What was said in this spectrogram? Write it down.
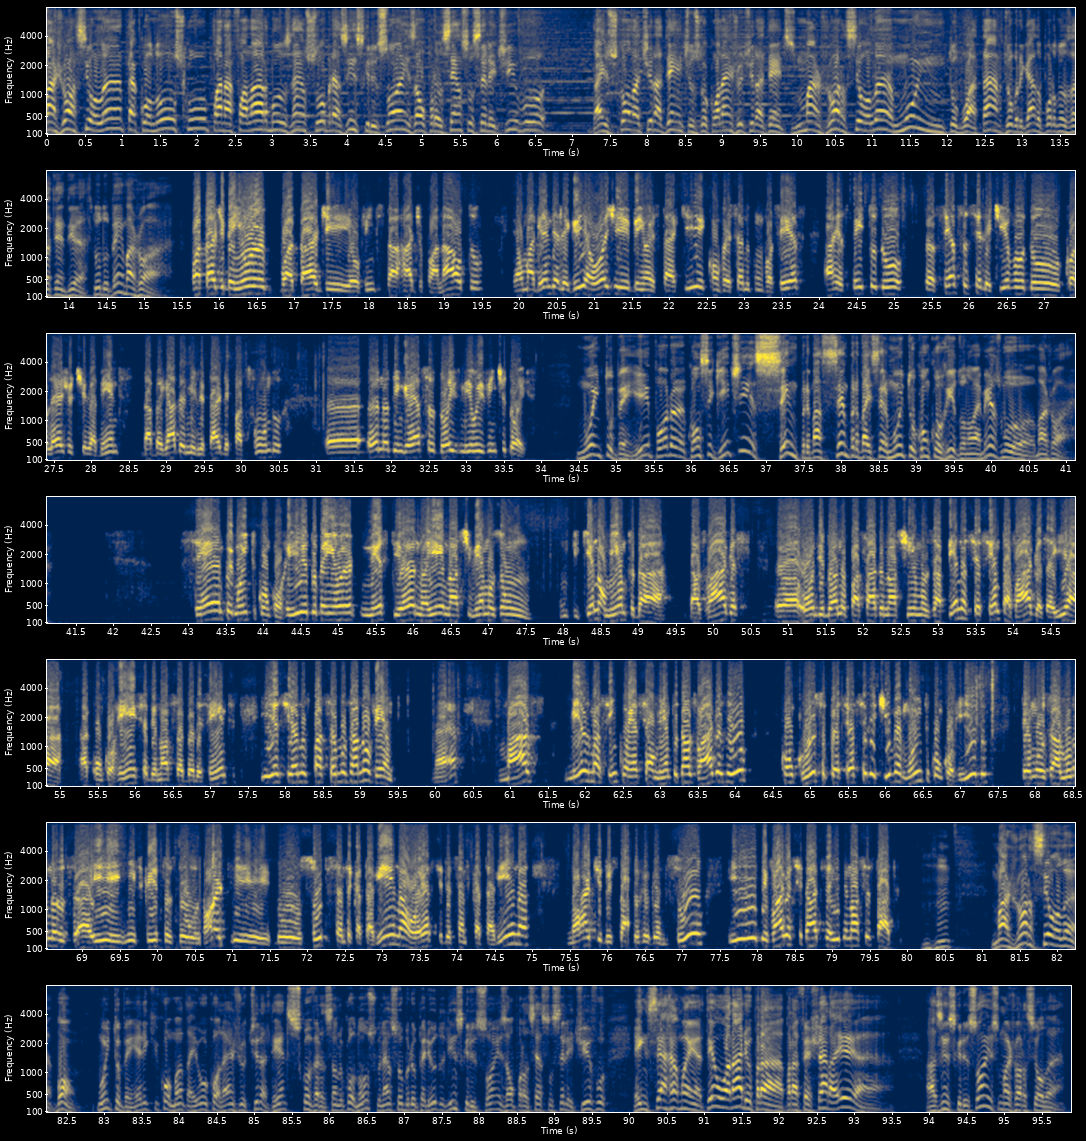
Major Ciolan está conosco para falarmos né, sobre as inscrições ao processo seletivo da Escola Tiradentes, do Colégio Tiradentes. Major Ciolan, muito boa tarde, obrigado por nos atender. Tudo bem, Major? Boa tarde, Benhur. Boa tarde, ouvintes da Rádio Planalto. É uma grande alegria hoje, Benhur, estar aqui conversando com vocês a respeito do processo seletivo do Colégio Tiradentes, da Brigada Militar de Passo Fundo, uh, ano de ingresso 2022. Muito bem, e por conseguinte, sempre, mas sempre vai ser muito concorrido, não é mesmo, Major? Sempre muito concorrido, bem, neste ano aí nós tivemos um, um pequeno aumento da, das vagas, uh, onde do ano passado nós tínhamos apenas 60 vagas aí a, a concorrência de nossos adolescentes e esse ano passamos a 90, né? Mas mesmo assim com esse aumento das vagas o concurso, o processo seletivo é muito concorrido. Temos alunos aí inscritos do norte, do sul de Santa Catarina, oeste de Santa Catarina, norte do estado do Rio Grande do Sul e de várias cidades aí do nosso estado. Uhum. Major Ceolan, bom, muito bem, ele que comanda aí o Colégio Tiradentes, conversando conosco, né, sobre o período de inscrições ao processo seletivo. Encerra amanhã. Tem um horário para fechar aí a, as inscrições, Major Ceolan?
